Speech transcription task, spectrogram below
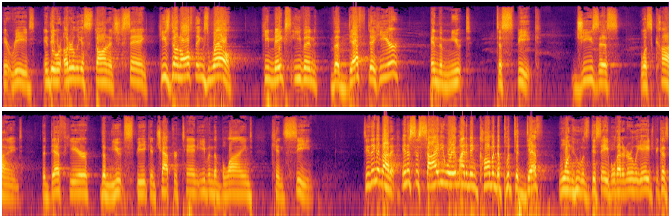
It reads, And they were utterly astonished, saying, He's done all things well. He makes even the deaf to hear and the mute to speak. Jesus was kind. The deaf hear, the mute speak. In chapter 10, even the blind can see. See, think about it. In a society where it might have been common to put to death one who was disabled at an early age because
